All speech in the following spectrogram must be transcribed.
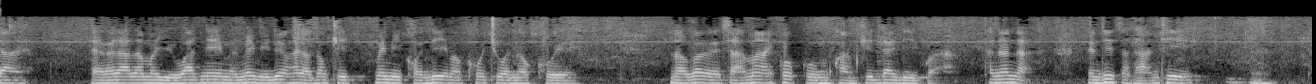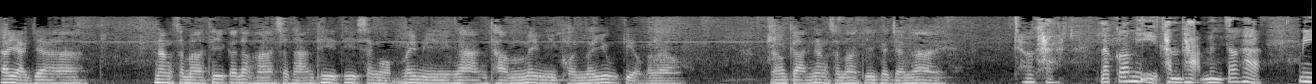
ได้ แต่เวลาเรามาอยู่วัดนี่มันไม่มีเรื่องให้เราต้องคิด ไม่มีคนที่มาโคชวนเราคุย เราก็เลยสามารถควบคุมความคิดได้ดีกว่าท่านั้นแหละเป็นที่สถานที่ ถ้าอยากจะนั่งสมาธิก็ต้องหาสถานที่ที่สงบไม่มีงานทำไม่มีคนมายุ่งเกี่ยวกับเรา แล้วการนั่งสมาธิก็จะง่าย เจ้าค่ะ แล้วก็มีอีกคำถามหนึ่งเจ้าค่ะ มี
